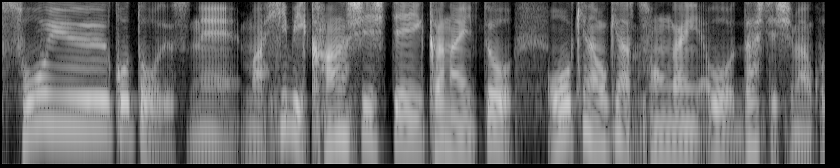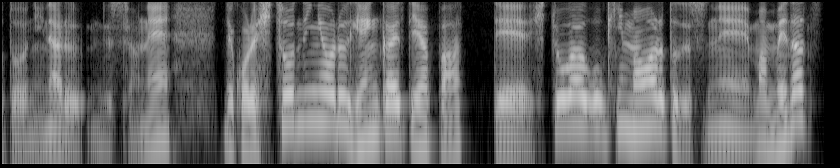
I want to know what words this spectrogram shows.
そういうことをですね、まあ、日々監視していかないと、大きな大きな損害を出してしまうことになるんですよね。で、これ人による限界ってやっぱあって、人が動き回るとですね、まあ、目立っ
